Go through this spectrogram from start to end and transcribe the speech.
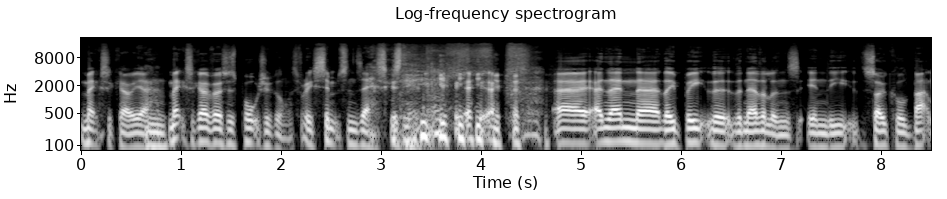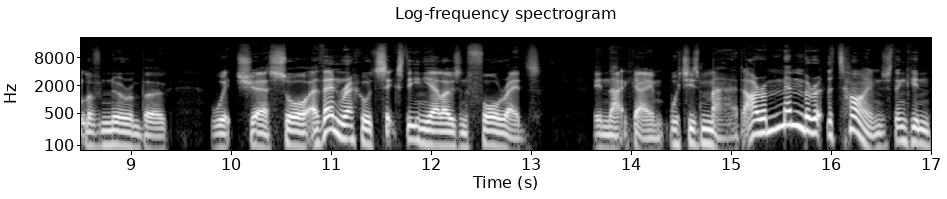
Mexico, yeah, Mm. Mexico versus Portugal. It's very Simpsons esque, isn't it? Uh, and then uh, they beat the, the Netherlands in the so-called Battle of Nuremberg, which uh, saw a then record 16 yellows and four reds in that game, which is mad. I remember at the time just thinking,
